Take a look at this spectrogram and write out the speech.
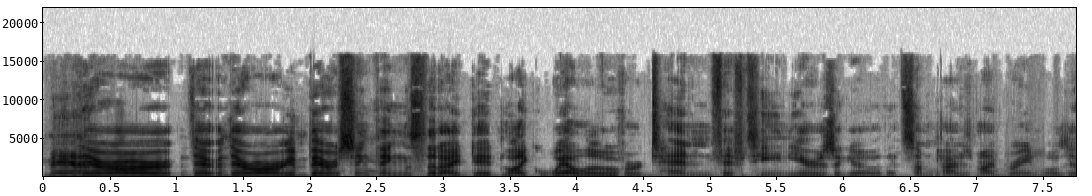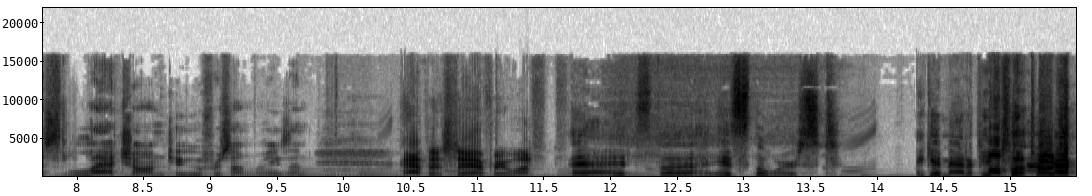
Man, There are there there are embarrassing things that I did like well over 10, 15 years ago that sometimes my brain will just latch onto for some reason. Happens to everyone. Yeah, it's the it's the worst. And get mad at people. Also, to-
